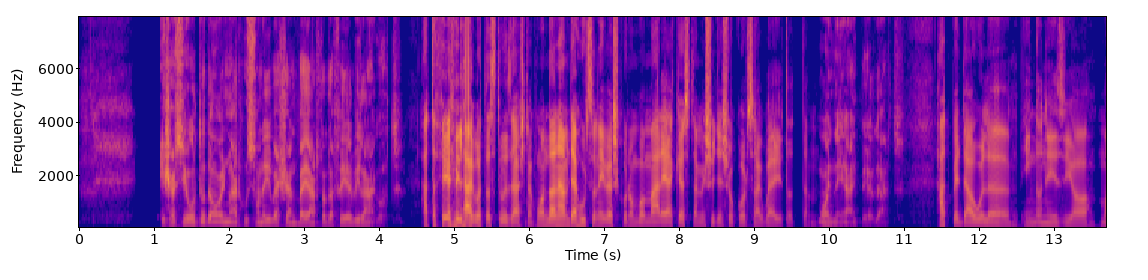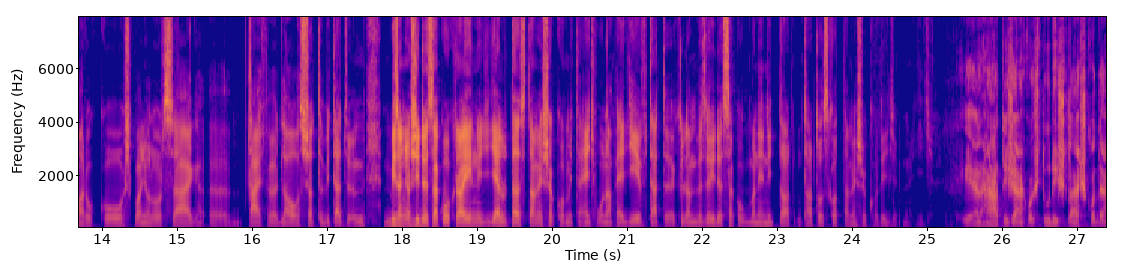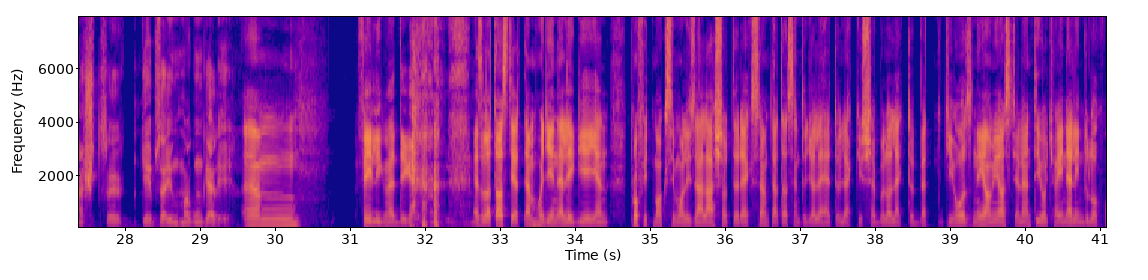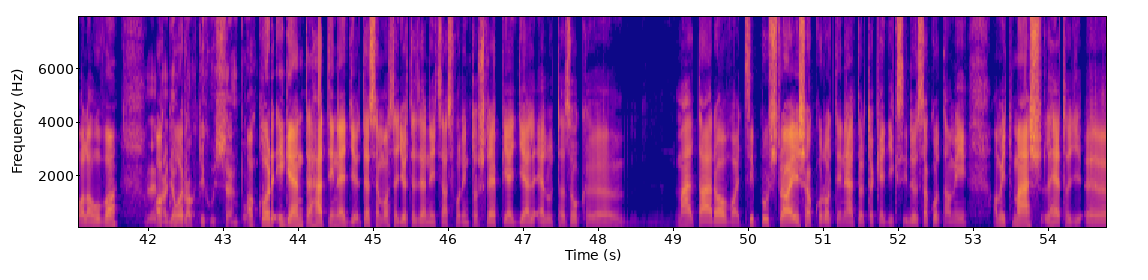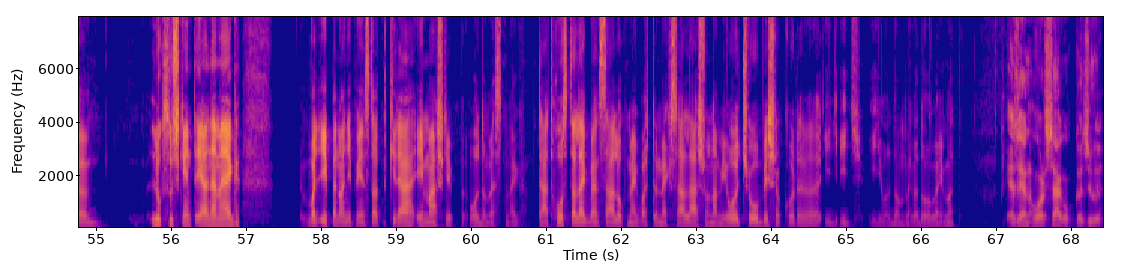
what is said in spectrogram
És azt jól tudom, hogy már 20 évesen bejártad a félvilágot? Hát a félvilágot azt túlzásnak mondanám, de 20 éves koromban már elkezdtem, és ugye sok országba eljutottam. Mondj néhány példát. Hát például uh, Indonézia, Marokkó, Spanyolország, uh, Tájföld, Laos, stb. Tehát bizonyos időszakokra én így elutaztam, és akkor mit egy hónap, egy év, tehát uh, különböző időszakokban én itt tar- tartózkodtam, és akkor így, így ilyen hátizsákos turistáskodást képzeljünk magunk elé? Um, Félig meddig. Ez alatt azt értem, hogy én eléggé ilyen profit maximalizálásra törekszem, tehát azt jelenti, hogy a lehető legkisebből a legtöbbet kihozni, ami azt jelenti, hogy ha én elindulok valahova, Ez akkor, nagyon praktikus szempont. Akkor igen, tehát én egy, teszem azt egy 5400 forintos repjegyel elutazok Máltára vagy Ciprusra, és akkor ott én eltöltök egy X időszakot, ami, amit más lehet, hogy ö, luxusként élne meg, vagy éppen annyi pénzt ad ki rá, én másképp oldom ezt meg. Tehát hostelekben szállok meg, vagy tömegszálláson, ami olcsóbb, és akkor így, így, így oldom meg a dolgaimat. Ezen országok közül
